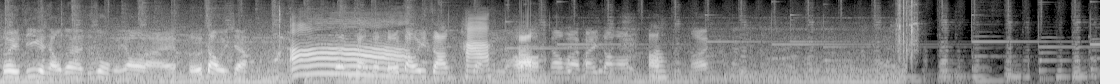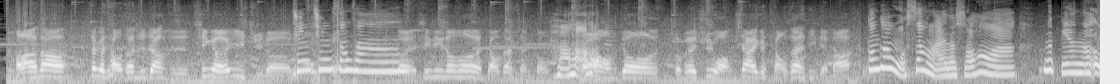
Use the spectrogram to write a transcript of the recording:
所以第一个挑战呢，就是我们要来合照一下，啊正常的合照一张。好好，那我们来拍一张哦。好，来。好了，那这个挑战就这样子轻而易举的，轻轻松松。对，轻轻松松的挑战成功。然后我们就准备去往下一个挑战的地点吧。刚刚我上来的时候啊，那边呢，呃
